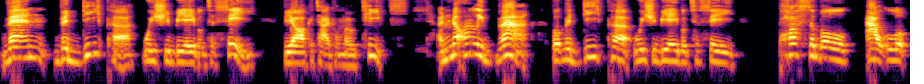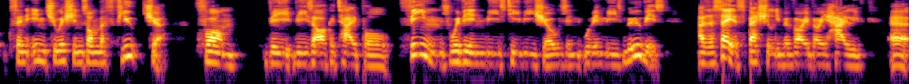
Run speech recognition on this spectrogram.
then the deeper we should be able to see the archetypal motifs. And not only that, but the deeper we should be able to see possible outlooks and intuitions on the future from the these archetypal themes within these TV shows and within these movies. As I say, especially the very, very highly uh,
